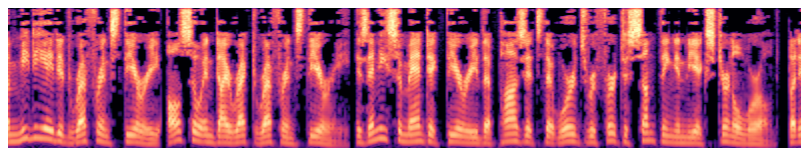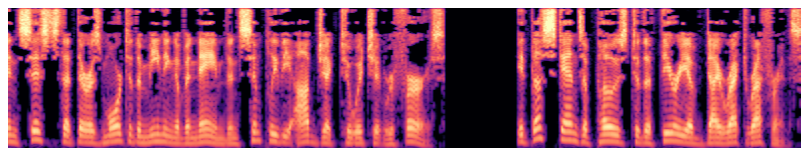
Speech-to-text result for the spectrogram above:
A mediated reference theory also indirect reference theory is any semantic theory that posits that words refer to something in the external world, but insists that there is more to the meaning of a name than simply the object to which it refers. It thus stands opposed to the theory of direct reference.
